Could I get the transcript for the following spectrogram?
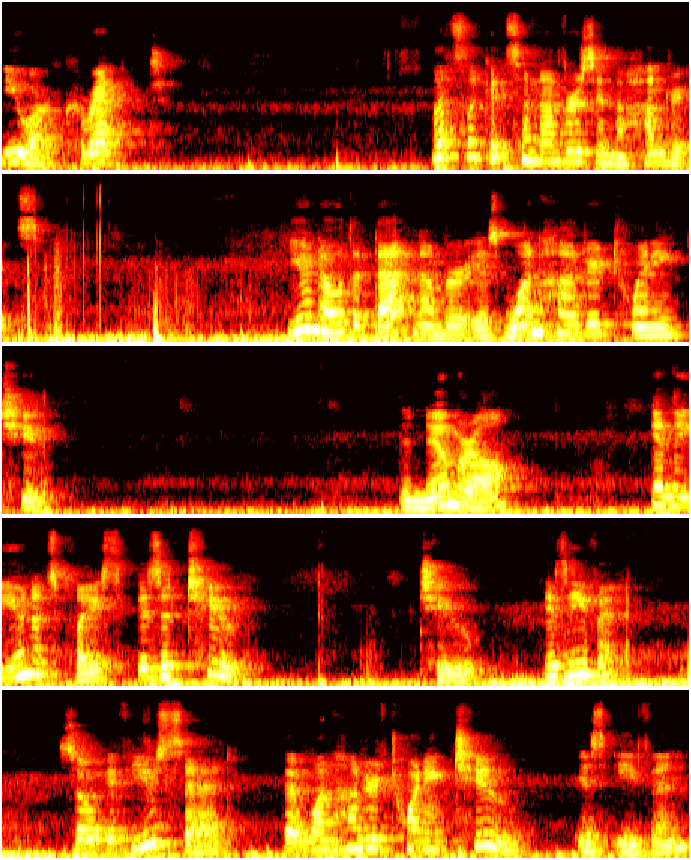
you are correct. Let's look at some numbers in the hundreds. You know that that number is 122. The numeral in the units place is a 2. 2 is even. So if you said that 122 is even,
